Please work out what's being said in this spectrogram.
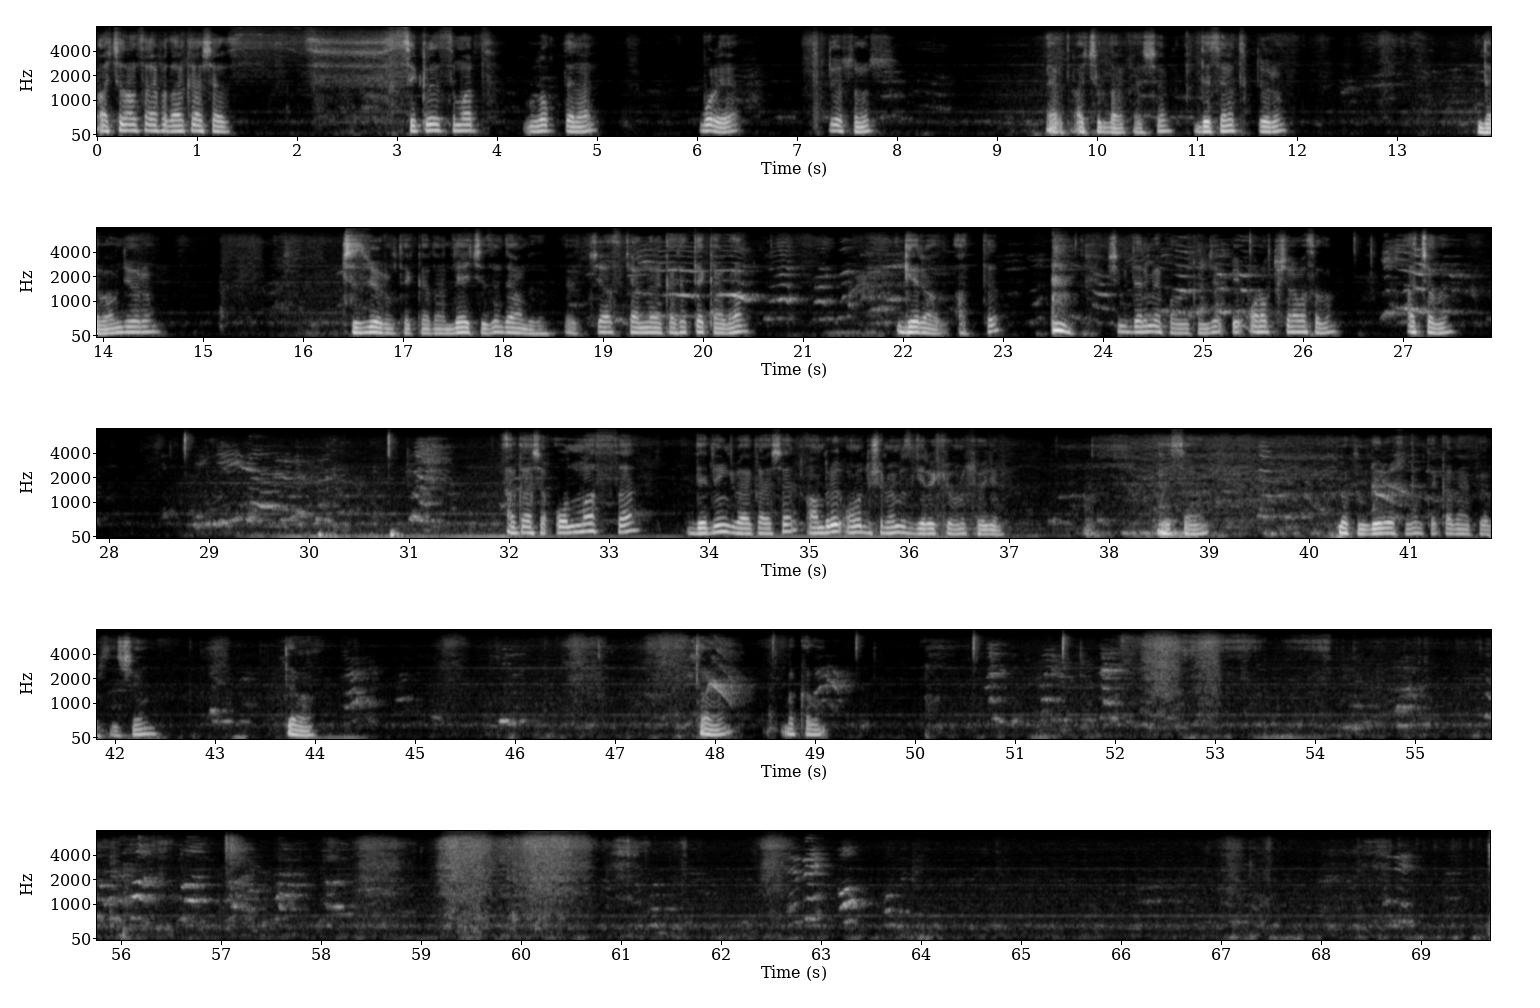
Açılan sayfada arkadaşlar Screen Smart Lock denen buraya tıklıyorsunuz. Evet açıldı arkadaşlar. Desene tıklıyorum. Devam diyorum. Çiziyorum tekrardan. L çizdim. Devam dedim. Evet cihaz kendine arkadaşlar tekrardan geri al, attı. Şimdi deneme yapalım önce. Bir on off tuşuna basalım. Açalım. Arkadaşlar olmazsa dediğim gibi arkadaşlar Android onu düşürmemiz gerekiyor onu söyleyeyim. Mesela bakın görüyorsunuz tekrardan yapıyorum sizin için. Devam. Tamam. Bakalım.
